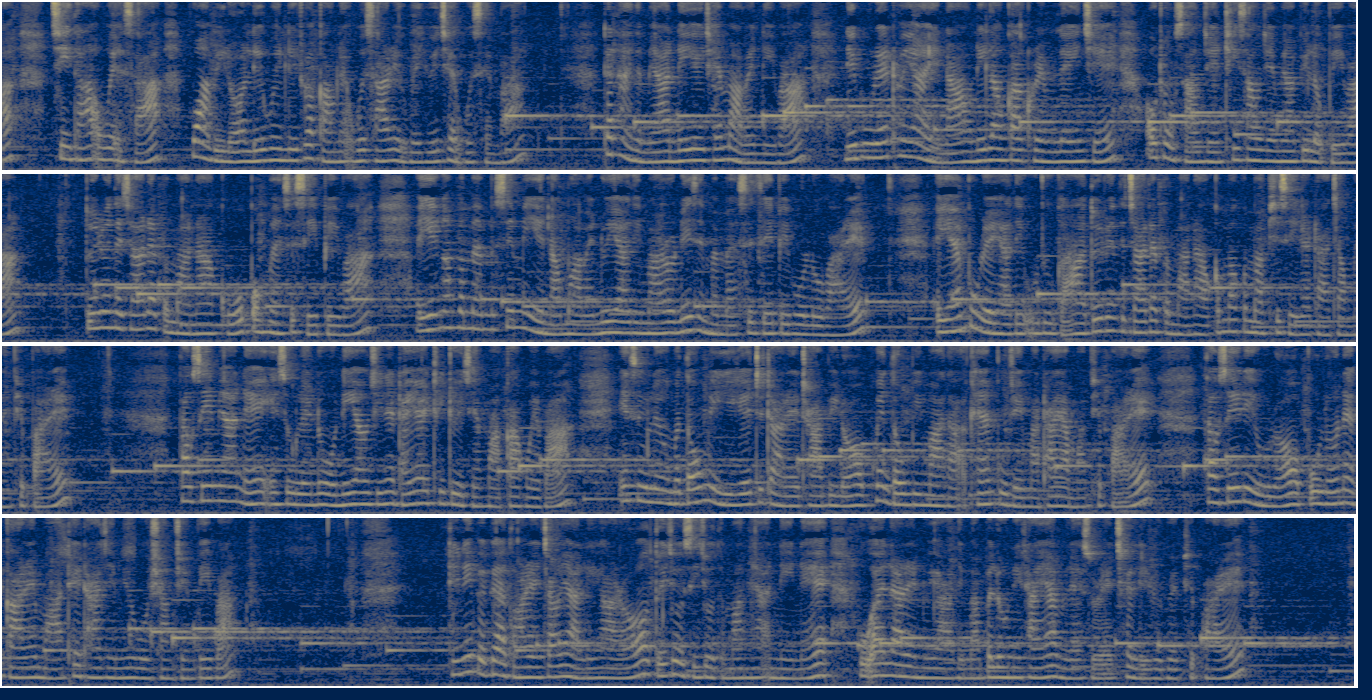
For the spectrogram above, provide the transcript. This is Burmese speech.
ခြိသားအဝတ်အစားပွားပြီးတော့လေဝင်လေထွက်ကောင်းတဲ့အဝတ်စားတွေကိုပဲရွေးချယ်ဝတ်ဆင်ပါ နေပူထဲထွက်ရရင်တော့နေလောင်ကခရမ်လိန်ခြင်းအုတ်ထုပ်ဆောင်ခြင်းထီဆောင်ခြင်းများပြုလုပ်ပေးပါသွေးရင်းတကြားတဲ့ပမာဏကိုပုံမှန်စစ်ဆေးပေးပါအရင်ကမမှန်မစစ်မိရင်တော့မှပဲနှွေရာသီမှာတော့နေ့စဉ်မမှန်စစ်ဆေးပေးဖို့လိုပါတယ်အရန်ပူတဲ့ရာသီဥတုကသွေးရင်းတကြားတဲ့ပမာဏကိုကမောက်ကမဖြစ်စေတတ်တာကြောင့်ပဲဖြစ်ပါတယ်။ တောက်ဆေးများနဲ့အင်ဆူလင်တို့နေအောင်ကြီးနဲ့ဓာတ်ရိုက်ထိတွေ့ခြင်းမှာကာကွယ်ပါအင်ဆူလင်ကိုမသုံးမီရေခဲတစ်တာထဲထားပြီးတော့ဖွင့်သုံးပြီးမှသာအခန်းပူချိန်မှာထားရမှာဖြစ်ပါတယ်တောက်ဆေးတွေကိုတော့ပူလွန်းတဲ့ကားထဲမှာထည့်ထားခြင်းမျိုးကိုရှောင်ကျဉ်ပေးပါဒီနေ့ပြပြသွားတဲ့အကြောင်းအရာလေးကတော့သွေးကြိုစီးကြိုသမားများအနေနဲ့ပူအိုက်လာတဲ့နေရာဒီမှာဘယ်လိုနေထိုင်ရမလဲဆိုတဲ့ချက်လေးတွေပဲဖြစ်ပါတယ်။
